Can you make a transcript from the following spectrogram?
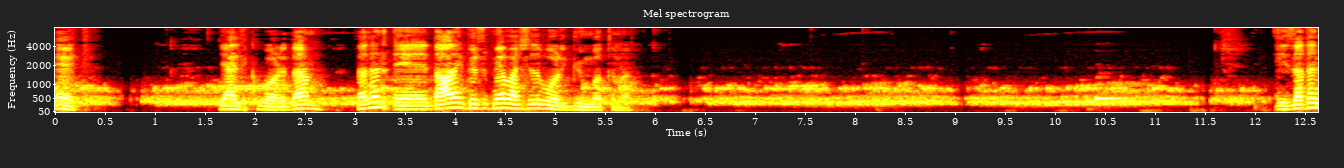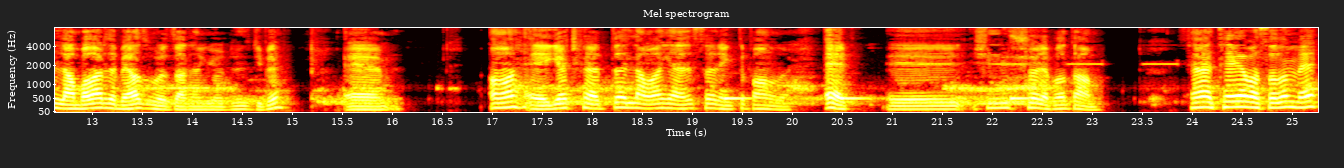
Evet. Geldik bu arada. Zaten eee daha gözükmeye başladı bu arada gün batımı. E, zaten lambalar da beyaz burada zaten gördüğünüz gibi. E, ama e, gerçek hayatta lambalar genelde sarı renkli falan oluyor. Evet. e, şimdi şöyle yapalım tamam. Hemen T'ye basalım ve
